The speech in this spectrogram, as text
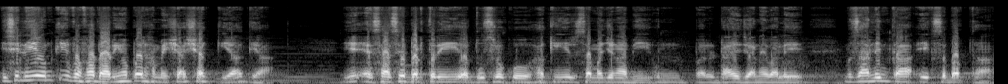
اسی لیے ان کی وفاداریوں پر ہمیشہ شک کیا گیا۔ یہ احساس برتری اور دوسروں کو حقیر سمجھنا بھی ان پر ڈائے جانے والے مظالم کا ایک سبب تھا۔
